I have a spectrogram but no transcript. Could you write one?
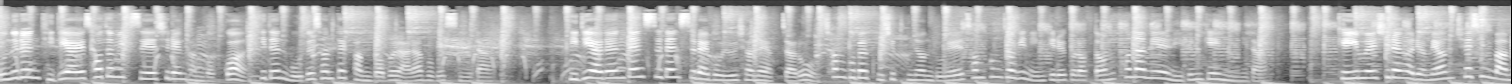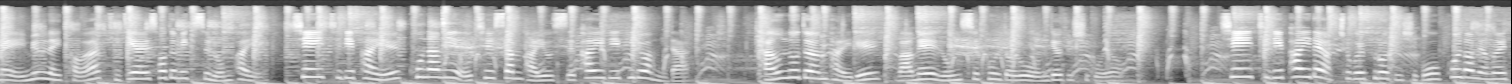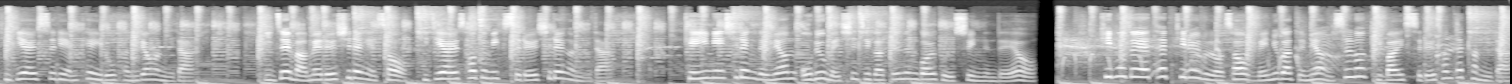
오늘은 DDR 서드믹스의 실행 방법과 hidden 모드 선택 방법을 알아보겠습니다. DDR은 Dance Dance Revolution의 약자로 1999년도에 선풍적인 인기를 끌었던 코나미의 리듬 게임입니다. 게임을 실행하려면 최신 MAME 에뮬레이터와 DDR Third Mix 롬 파일, CHD 파일, 코나미 573 바이오스 파일이 필요합니다. 다운로드한 파일을 MAME의 roms 폴더로 옮겨주시고요. CHD 파일의 압축을 풀어주시고 폴더명을 DDR3MK로 변경합니다. 이제 MAME를 실행해서 DDR 서드믹스를 실행합니다. 게임이 실행되면 오류 메시지가 뜨는 걸 볼 수 있는데요. 키보드의 Tab키를 눌러서 메뉴가 뜨면 slot device를 선택합니다.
